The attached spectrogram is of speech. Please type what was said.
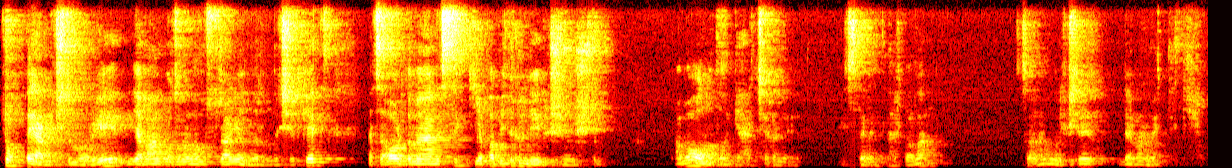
Çok beğenmiştim orayı. Yaman o zaman Avustralyalıların da şirket. Mesela orada mühendislik yapabilirim diye düşünmüştüm. Ama olmadı gerçi hani istemediler falan. Sonra bu işe devam ettik.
